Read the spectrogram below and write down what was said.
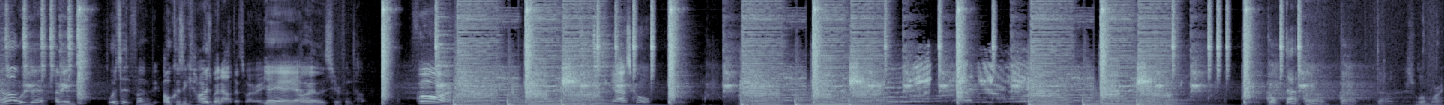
No, we're good. I mean, what's it from? Oh, because the guitars went out. That's why, right? yeah, yeah, yeah. Oh, yeah. Let's hear it from the top. Four. Yeah, that's cool. 觉得嗯的的 One more and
